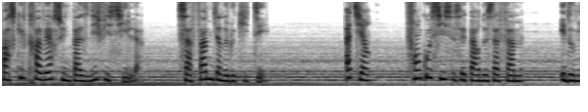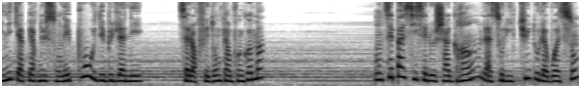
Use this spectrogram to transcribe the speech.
parce qu'il traverse une passe difficile. Sa femme vient de le quitter. Ah tiens, Franck aussi se sépare de sa femme et Dominique a perdu son époux au début de l'année. Ça leur fait donc un point commun. On ne sait pas si c'est le chagrin, la solitude ou la boisson,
